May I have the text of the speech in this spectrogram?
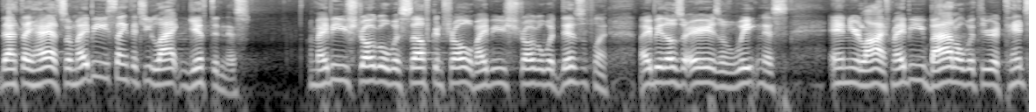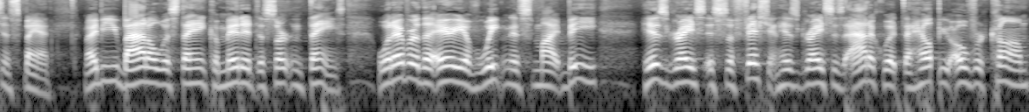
that they had. So maybe you think that you lack giftedness. Maybe you struggle with self control. Maybe you struggle with discipline. Maybe those are areas of weakness in your life. Maybe you battle with your attention span. Maybe you battle with staying committed to certain things. Whatever the area of weakness might be, His grace is sufficient. His grace is adequate to help you overcome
